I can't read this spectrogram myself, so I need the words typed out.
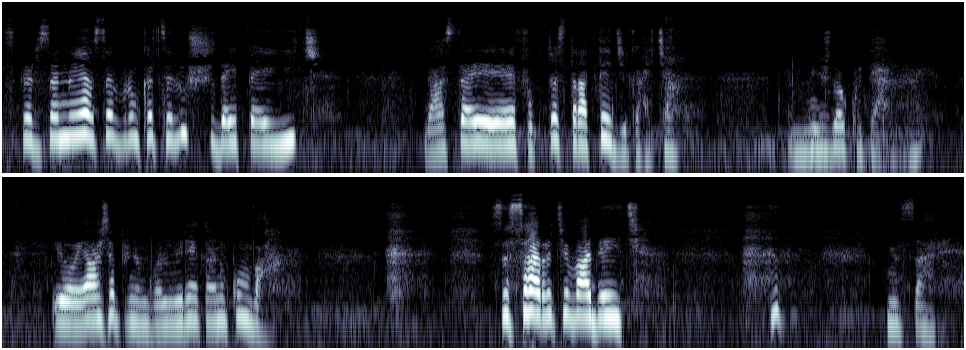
Sper să nu iasă vreun cățeluș de pe aici. Dar asta e făcută strategic aici, în mijlocul dealului. Eu o iau așa prin învăluire ca nu cumva să sară ceva de aici. Nu sare.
